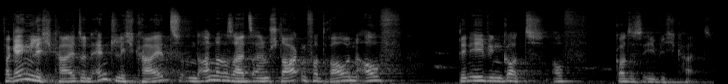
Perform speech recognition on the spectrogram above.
Vergänglichkeit und Endlichkeit und andererseits einem starken Vertrauen auf den ewigen Gott, auf Gottes Ewigkeit.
